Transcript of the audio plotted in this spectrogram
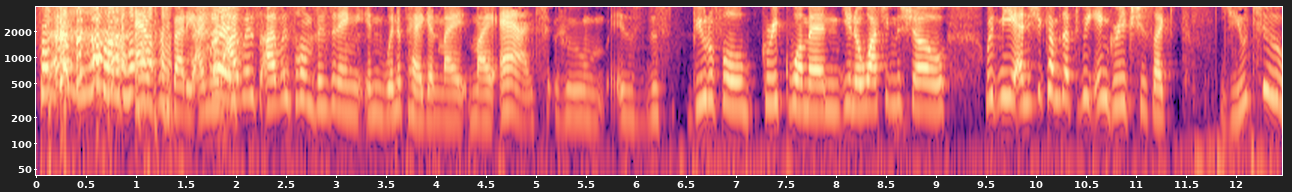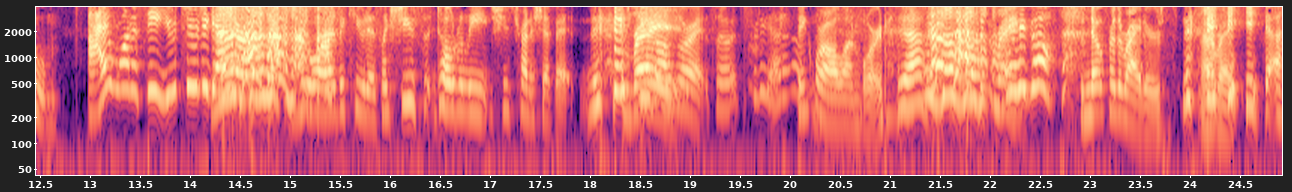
from, from everybody. I mean, I was I was home visiting in Winnipeg, and my my aunt, who is this beautiful Greek woman, you know, watching the show with me, and she comes up to me in Greek. She's like, "You two." I want to see you two together. you are the cutest. Like she's totally, she's trying to ship it. she's all Right. for it. So it's pretty. I don't know. I think we're all on board. yeah. There you go. It's a note for the writers. All right. yeah.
